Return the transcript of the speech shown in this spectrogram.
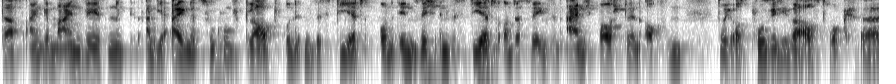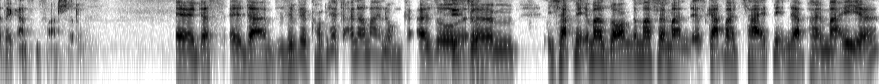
dass ein Gemeinwesen an die eigene Zukunft glaubt und investiert und in sich investiert. Und deswegen sind eigentlich Baustellen auch ein durchaus positiver Ausdruck äh, der ganzen Veranstaltung. Äh, das, äh, da sind wir komplett einer Meinung. Also ähm, ich habe mir immer Sorgen gemacht, wenn man, es gab mal Zeiten in der Palmaille,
